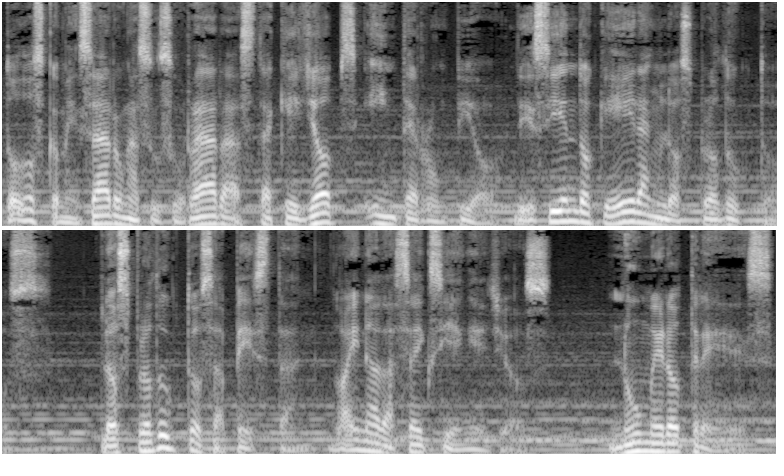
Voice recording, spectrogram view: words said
Todos comenzaron a susurrar hasta que Jobs interrumpió, diciendo que eran los productos. Los productos apestan, no hay nada sexy en ellos. Número 3.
